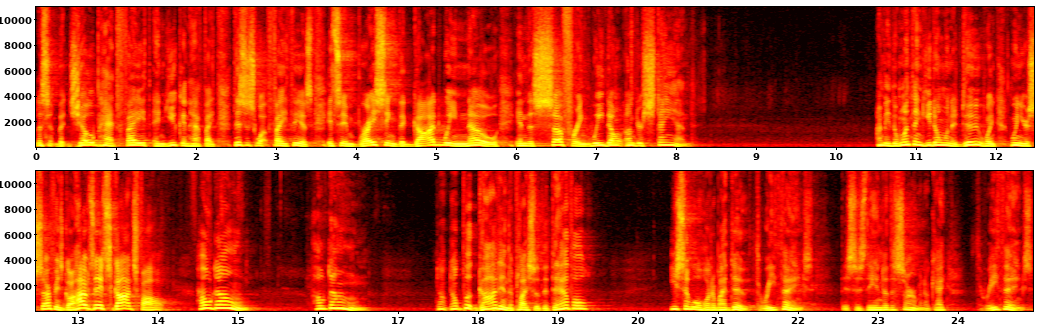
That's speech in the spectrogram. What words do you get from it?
Listen, but Job had faith, and you can have faith. This is what faith is it's embracing the God we know in the suffering we don't understand. I mean, the one thing you don't want to do when, when you're suffering is go, oh, How is this God's fault? Hold on. Hold on. Don't, don't put God in the place of the devil. You say, well, what do I do? Three things. This is the end of the sermon, okay? Three things.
